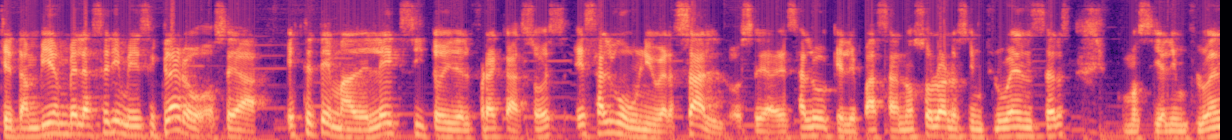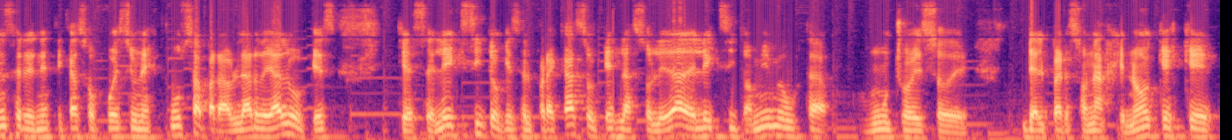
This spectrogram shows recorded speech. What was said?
que también ve la serie y me dice, claro, o sea, este tema del éxito y del fracaso es, es algo universal, o sea, es algo que le pasa no solo a los influencers, como si el influencer en este caso fuese una excusa para hablar de algo que es, que es el éxito, que es el fracaso, que es la soledad del éxito. A mí me gusta mucho eso de, del personaje, ¿no? Que es que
